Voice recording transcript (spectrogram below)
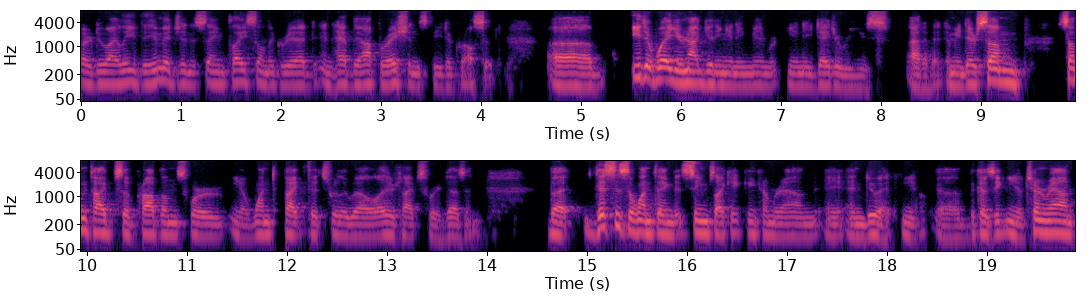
Or do I leave the image in the same place on the grid and have the operations feed across it? Uh, either way, you're not getting any any data reuse out of it. I mean, there's some some types of problems where you know one type fits really well, other types where it doesn't. But this is the one thing that seems like it can come around and, and do it, you know, uh, because it, you know, turn around,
